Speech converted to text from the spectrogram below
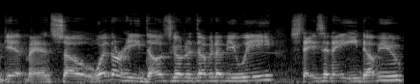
get, man. So, whether he does go to WWE, stays in AEW,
